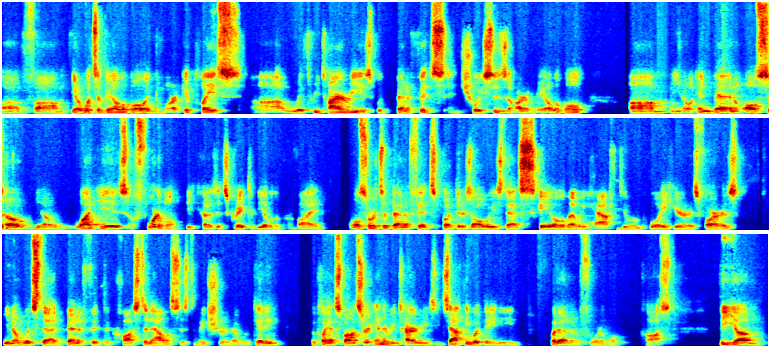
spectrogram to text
of um, you know what's available in the marketplace uh, with retirees, what benefits and choices are available. Um, you know, and then also, you know, what is affordable because it's great to be able to provide all sorts of benefits, but there's always that scale that we have to employ here as far as, you know, what's that benefit to cost analysis to make sure that we're getting the plan sponsor and the retirees exactly what they need, but at an affordable cost. The um,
